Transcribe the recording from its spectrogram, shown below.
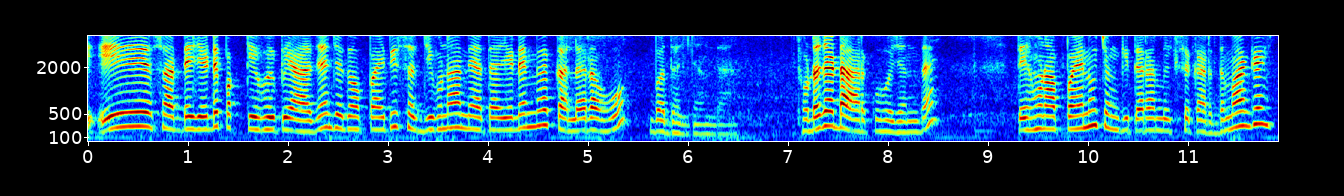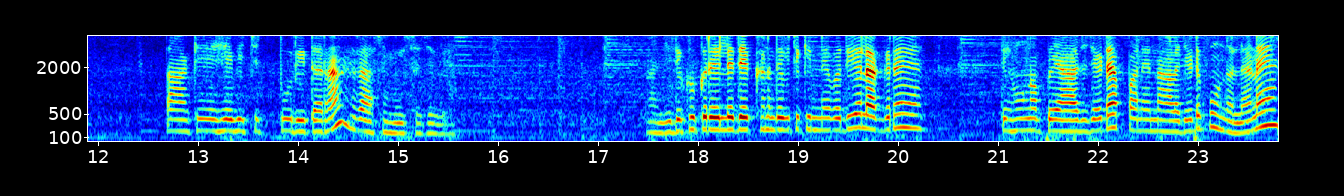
ਇਹ ਸਾਡੇ ਜਿਹੜੇ ਪੱਕੇ ਹੋਏ ਪਿਆਜ਼ ਆ, ਜਦੋਂ ਆਪਾਂ ਇਹਦੀ ਸਬਜ਼ੀ ਬਣਾਉਂਦੇ ਆ, ਤਾਂ ਜਿਹੜਾ ਇਹਨਾਂ ਦਾ ਕਲਰ ਆ, ਉਹ ਬਦਲ ਜਾਂਦਾ ਹੈ ਥੋੜਾ ਜਿਹਾ ਡਾਰਕ ਹੋ ਜਾਂਦਾ ਹੈ। ਤੇ ਹੁਣ ਆਪਾਂ ਇਹਨੂੰ ਚੰਗੀ ਤਰ੍ਹਾਂ ਮਿਕਸ ਕਰ ਦਵਾਂਗੇ, ਤਾਂ ਕਿ ਇਹ ਵਿੱਚ ਪੂਰੀ ਤਰ੍ਹਾਂ ਰਸ ਮਿਸ ਜਾਵੇ। ਹਾਂਜੀ, ਦੇਖੋ ਕਰੇਲੇ ਦੇਖਣ ਦੇ ਵਿੱਚ ਕਿੰਨੇ ਵਧੀਆ ਲੱਗ ਰਹੇ ਆ। ਤੇ ਹੁਣ ਪਿਆਜ਼ ਜਿਹੜਾ ਆਪਾਂ ਨੇ ਨਾਲ ਜਿਹੜੇ ਭੁੰਨ ਲੈਣੇ ਆ,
